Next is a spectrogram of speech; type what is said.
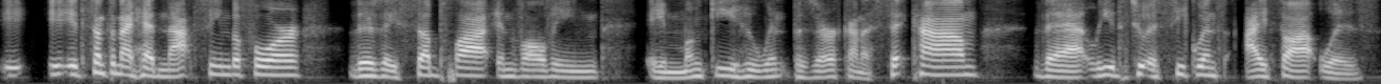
it, it's something I had not seen before. There's a subplot involving a monkey who went berserk on a sitcom that leads to a sequence I thought was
